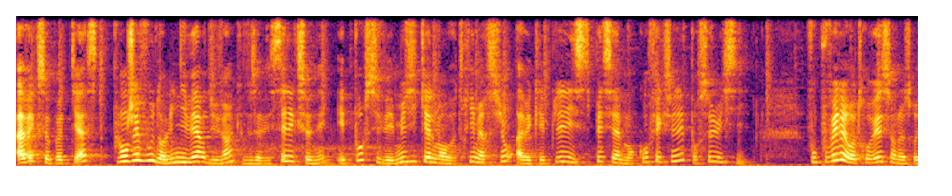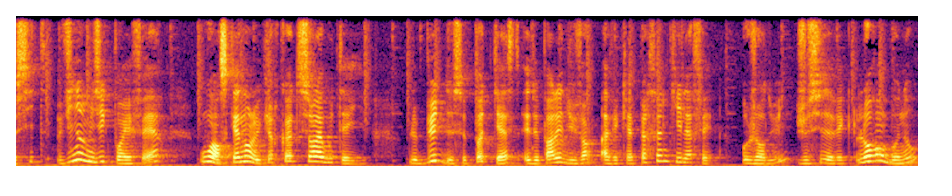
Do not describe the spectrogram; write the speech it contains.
Avec ce podcast, plongez-vous dans l'univers du vin que vous avez sélectionné et poursuivez musicalement votre immersion avec les playlists spécialement confectionnées pour celui-ci. Vous pouvez les retrouver sur notre site vinomusique.fr ou en scannant le QR code sur la bouteille. Le but de ce podcast est de parler du vin avec la personne qui l'a fait. Aujourd'hui, je suis avec Laurent Bonneau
